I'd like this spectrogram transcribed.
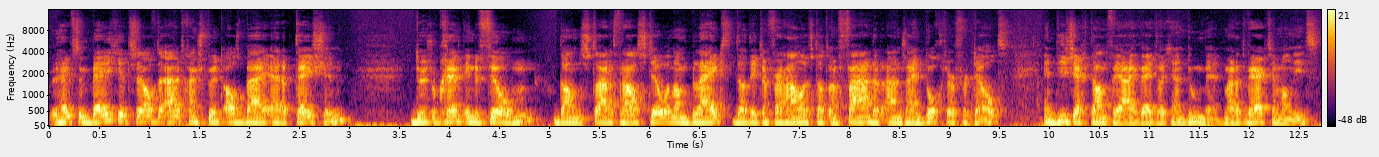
heeft een beetje hetzelfde uitgangspunt als bij Adaptation. Dus op een gegeven moment in de film, dan staat het verhaal stil en dan blijkt dat dit een verhaal is dat een vader aan zijn dochter vertelt. En die zegt dan van ja, ik weet wat je aan het doen bent, maar dat werkt helemaal niet.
